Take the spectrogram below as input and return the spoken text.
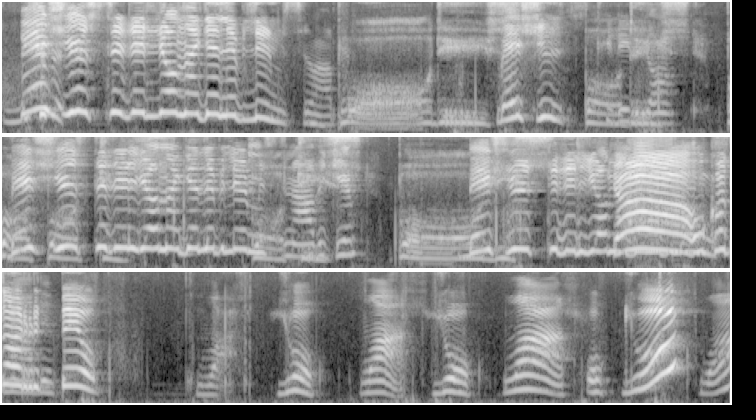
500 trilyona gelebilir misin abi? Bodies. 500 trilyon. Bodies. 500 trilyona gelebilir misin Bodies. abicim? Bodies. 500 trilyona Ya o kadar abi? rütbe yok. Var. Yok. Var. Yok. Var. O, yok. Var.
